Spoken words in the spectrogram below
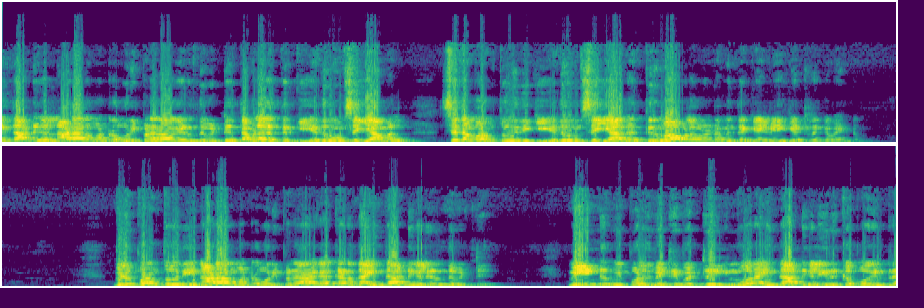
ஐந்து ஆண்டுகள் நாடாளுமன்ற உறுப்பினராக இருந்துவிட்டு தமிழகத்திற்கு எதுவும் செய்யாமல் சிதம்பரம் தொகுதிக்கு எதுவும் செய்யாத திருமாவளவனிடம் இந்த கேள்வியை கேட்டிருக்க வேண்டும். விழுப்புரம் தொகுதி நாடாளுமன்ற உறுப்பினராக கடந்த ஐந்து ஆண்டுகள் இருந்துவிட்டு மீண்டும் இப்பொழுது வெற்றி பெற்று இன்னொரு ஐந்து ஆண்டுகள் இருக்க போகின்ற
